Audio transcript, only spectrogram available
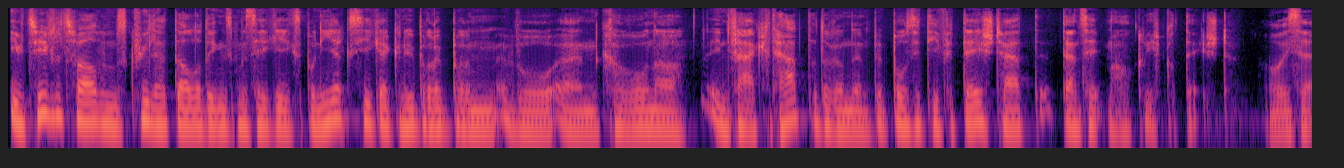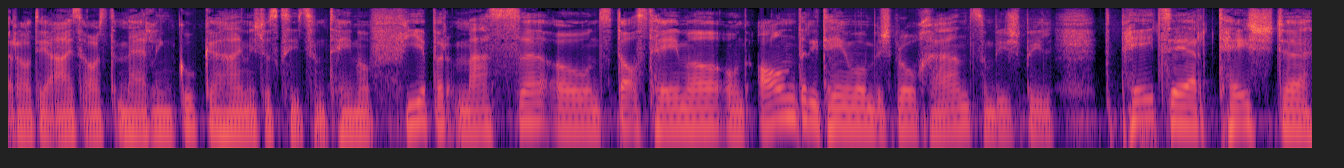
Im Zweifelsfall, wenn man das Gefühl hat, allerdings, man sei exponiert gewesen gegenüber jemandem, der einen Corona-Infekt hat oder einen positiven Test hat, dann sollte man halt gleich testen. Unser Radio 1 Arzt Merlin Guggenheim ist das zum Thema Fiebermessen und das Thema und andere Themen, die wir besprochen haben, zum Beispiel die PCR-Testen,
